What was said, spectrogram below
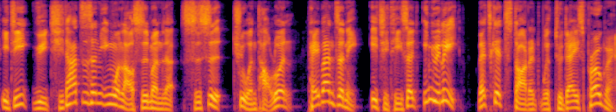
以及与其他资深英文老师们的时事趣闻讨论，陪伴着你一起提升英语力。Let's get started with today's program.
